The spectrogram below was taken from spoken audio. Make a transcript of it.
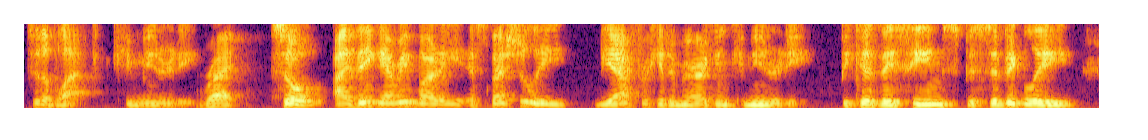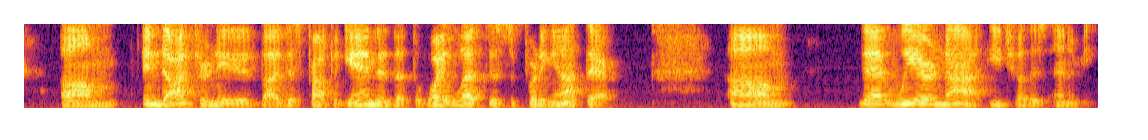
to the black community. Right. So I think everybody, especially the African American community, because they seem specifically um, indoctrinated by this propaganda that the white leftists are putting out there, um, that we are not each other's enemy.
